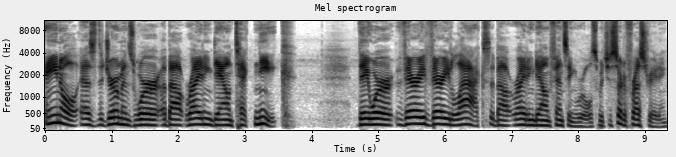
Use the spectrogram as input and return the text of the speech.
anal as the Germans were about writing down technique, they were very, very lax about writing down fencing rules, which is sort of frustrating.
